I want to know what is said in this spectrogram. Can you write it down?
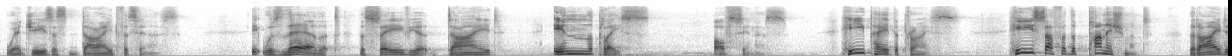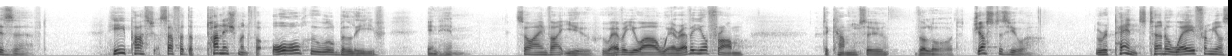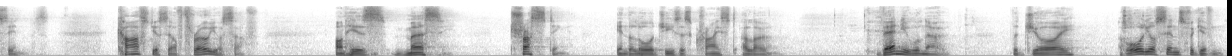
where Jesus died for sinners. It was there that the Savior died in the place of sinners. He paid the price. He suffered the punishment that I deserved. He suffered the punishment for all who will believe in him. So I invite you, whoever you are, wherever you're from, to come to the Lord, just as you are. Repent, turn away from your sins, cast yourself, throw yourself on his mercy, trusting in the Lord Jesus Christ alone. Then you will know the joy of all your sins forgiven.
